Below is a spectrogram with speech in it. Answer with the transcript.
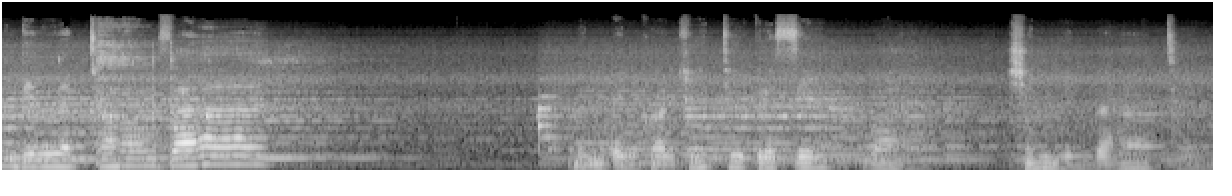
นดินและท้องฟ้า มันเป็นความคิดที่กระซิบว่า ฉันยังรักเธอ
